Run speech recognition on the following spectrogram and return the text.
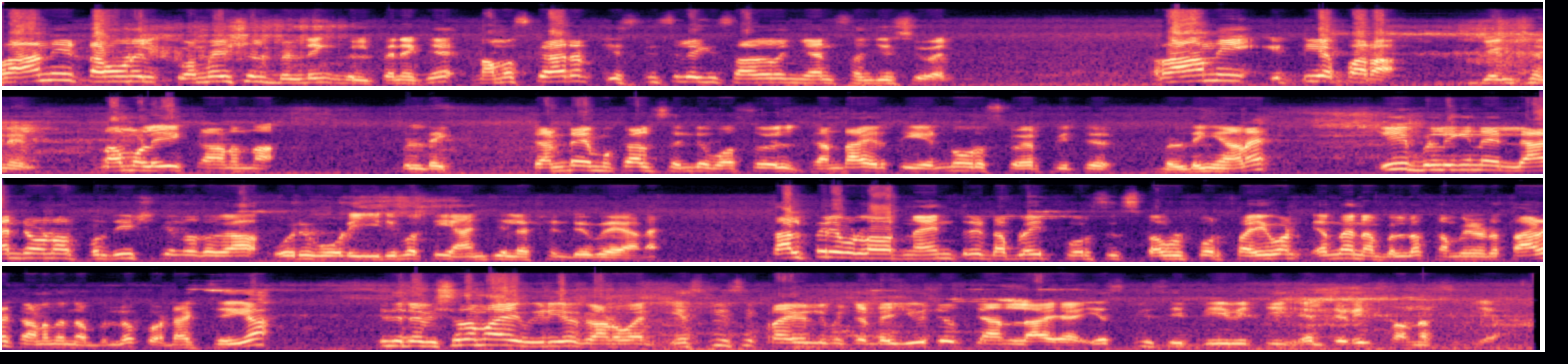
റാന്നി ടൗണിൽ commercial building വിൽപ്പനയ്ക്ക് നമസ്കാരം എസ് പി സിയിലേക്ക് സ്വാഗതം. ഞാൻ സഞ്ജയ് ശിവൻ. റാണി ഇട്ടിയപ്പാറ ജംഗ്ഷനിൽ നമ്മൾ ഈ കാണുന്ന ബിൽഡിംഗ് രണ്ടേ മുക്കാൽ സെന്റ് വസ്തുവിൽ രണ്ടായിരത്തി എണ്ണൂറ് സ്ക്വയർ ഫീറ്റ് ബിൽഡിംഗ് ആണ്. ഈ ബിൽഡിങ്ങിനെ ലാൻഡ് ഓണർ പ്രതീക്ഷിക്കുന്ന തുക ഒരു കോടി ഇരുപത്തി അഞ്ച് ലക്ഷം രൂപയാണ്. താല്പര്യമുള്ളവർ nine three double eight four six double four five one എന്ന നമ്പറിലോ കമ്പനിയുടെ താഴെ കാണുന്ന നമ്പറിലോ കോൺടാക്ട് ചെയ്യുക. ഇതിന്റെ വിശദമായ വീഡിയോ കാണുവാൻ എസ് പി സി പ്രൈവറ്റ് ലിമിറ്റഡിന്റെ YouTube ചാനലായ S P C P V T L T D സന്ദർശിക്കുക.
